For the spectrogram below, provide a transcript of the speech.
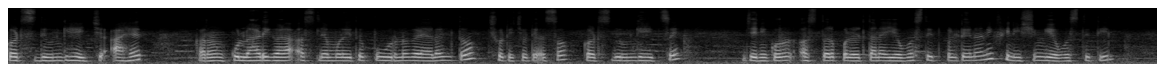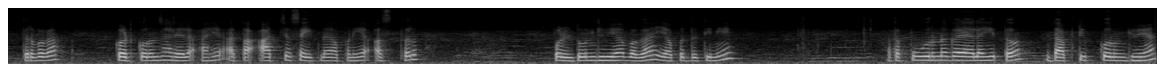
कट्स देऊन घ्यायचे आहेत. कारण कुल्हाडी गळा असल्यामुळे इथं पूर्ण गळ्याला इथं छोटे छोटे असं कट्स देऊन घ्यायचे. जेणेकरून अस्तर पलटताना व्यवस्थित पलटेन आणि फिनिशिंग व्यवस्थित येईल. तर बघा कट करून झालेला आहे. आता आजच्या साईडनं आपण हे अस्तर पलटून घेऊया बघा या पद्धतीने. आता पूर्ण गळ्याला इथं डापटीप करून घेऊया.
